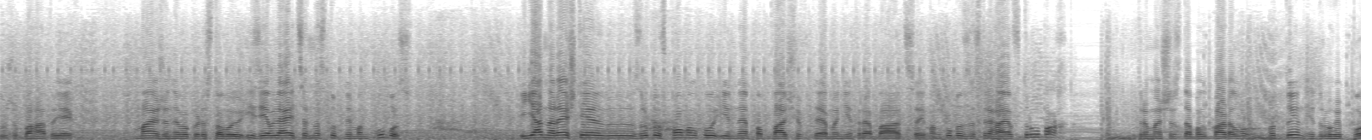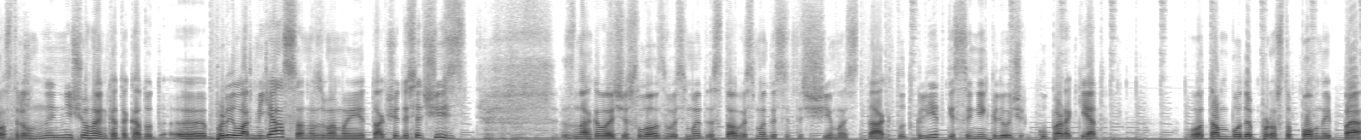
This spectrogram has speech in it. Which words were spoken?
дуже багато, я їх майже не використовую. І з'являється наступний манкубус. І я нарешті е, зробив помилку і не побачив, де мені треба цей. Манкубус застрягає в трупах. Тримаєш з даблбаррелу один і другий постріл. Ні, нічогенька така тут е, брила м'яса, називаємо її так. 66 знакове число з 8, 180 з чимось. Так, тут клітки, синій ключ, купа ракет. О, там буде просто повний П.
